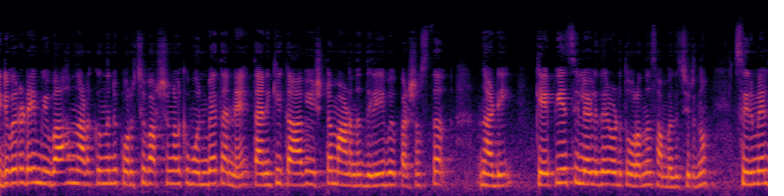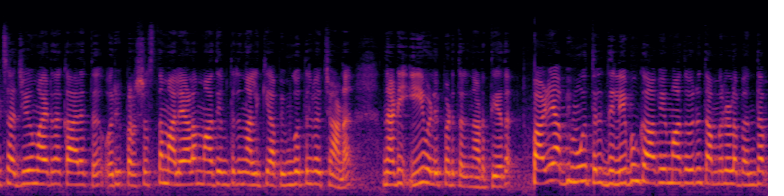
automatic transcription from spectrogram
ഇരുവരുടെയും വിവാഹം നടക്കുന്നതിന് കുറച്ച് വർഷങ്ങൾക്ക് മുൻപേ തന്നെ തനിക്ക് കാവ്യ ഇഷ്ടമാണെന്ന് ദിലീപ് പ്രശസ്ത നടി കെ പി എസ് സി ലളിതയോട് തുറന്ന് സമ്മതിച്ചിരുന്നു. സിനിമയിൽ സജീവമായിരുന്ന കാലത്ത് ഒരു പ്രശസ്ത മലയാളം മാധ്യമത്തിന് നൽകിയ അഭിമുഖത്തിൽ വെച്ചാണ് നടി ഈ വെളിപ്പെടുത്തൽ നടത്തിയത്. പഴയ അഭിമുഖത്തിൽ ദിലീപും കാവ്യമാധവനും തമ്മിലുള്ള ബന്ധം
